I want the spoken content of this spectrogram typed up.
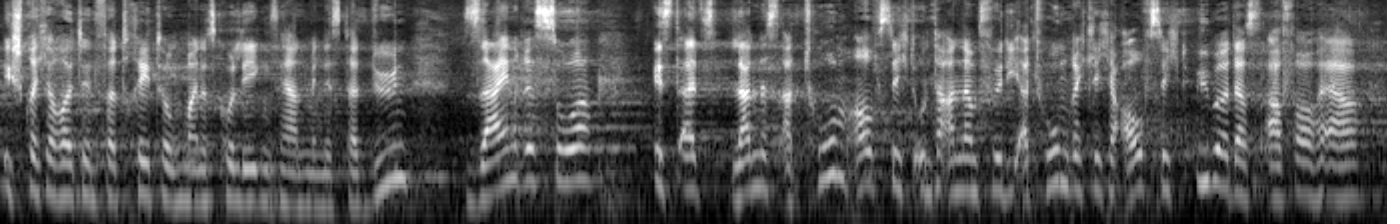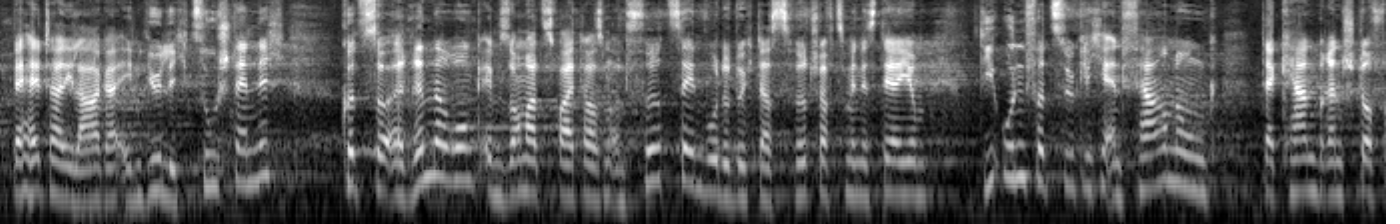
Ich spreche heute in Vertretung meines Kollegen Herrn Minister Dünn. Sein Ressort ist als Landesatomaufsicht unter anderem für die atomrechtliche Aufsicht über das AVR-Behälterlager in Jülich zuständig. Kurz zur Erinnerung, im Sommer 2014 wurde durch das Wirtschaftsministerium die unverzügliche Entfernung der Kernbrennstoffe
